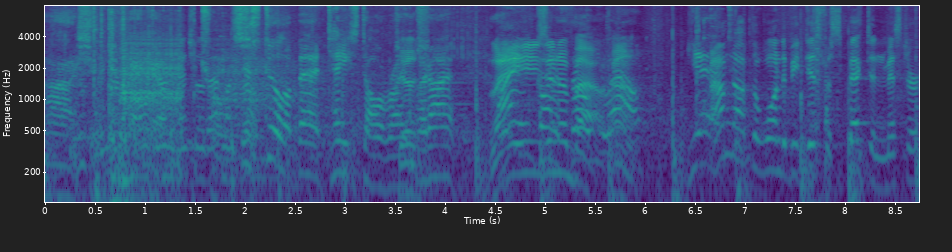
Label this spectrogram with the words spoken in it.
Ah, shit. Get back out of. You're still a bad taste, all right, Just but I... I ain't lazing gonna throw about, you huh? out. Yeah. I'm not the one to be disrespecting, mister.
